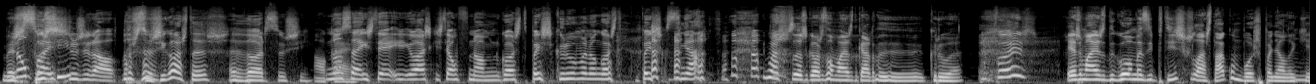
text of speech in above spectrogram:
Mas não sushi? peixe no geral. Mas sushi gostas? Adoro sushi. Ok. Não sei, isto é, eu acho que isto é um fenómeno. Gosto de peixe cru, mas não gosto de peixe cozinhado. Como as pessoas gostam mais de carne crua? Pois. És mais de gomas e petiscos, lá está, como boa espanhola que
